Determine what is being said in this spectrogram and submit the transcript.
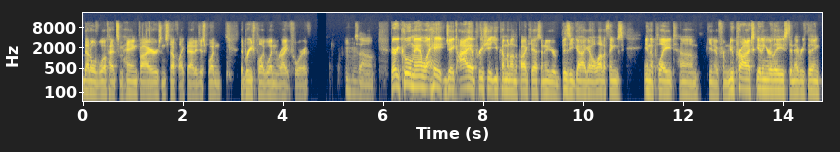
that old wolf had some hang fires and stuff like that. It just wasn't the breech plug wasn't right for it. Mhm. So very cool, man. Well, hey, Jake, I appreciate you coming on the podcast. I know you're a busy guy, got a lot of things in the plate, um, you know, from new products getting released and everything.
